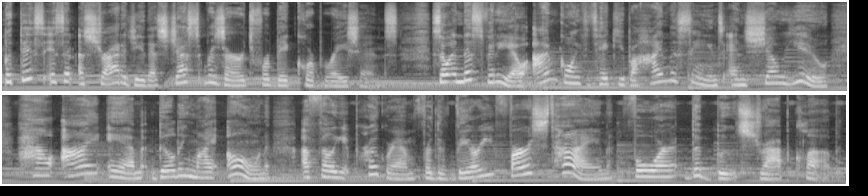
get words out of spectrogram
but this isn't a strategy that's just reserved for big corporations. So, in this video, I'm going to take you behind the scenes and show you how I am building my own affiliate program for the very first time for the Bootstrap Club.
